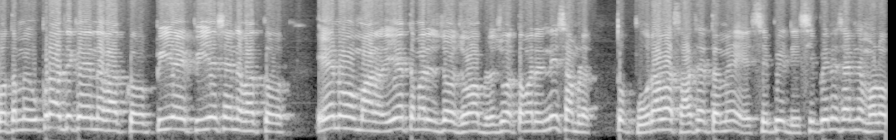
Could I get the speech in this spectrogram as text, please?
તો તમે ઉપરાધિકારીને વાત કરો પીઆઈ પીએસઆઈ ને વાત કરો. એનો માન. એ તમારી જો જવાબ રજૂઆત તમારે નહીં સાંભળે. તો પુરાવા સાથે તમે એસીપી ડીસીપી ને સાહેબને મળો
